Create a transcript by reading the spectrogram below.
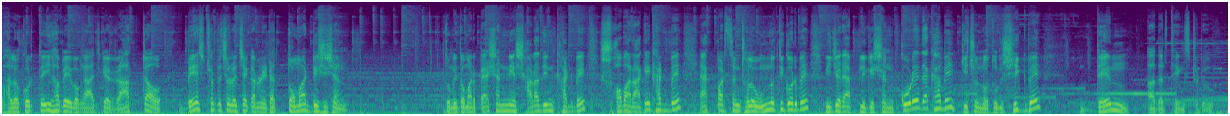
ভালো করতেই হবে এবং আজকের রাতটাও বেস্ট হতে চলেছে কারণ এটা তোমার ডিসিশন তুমি তোমার প্যাশন নিয়ে সারাদিন খাটবে, সবার আগে খাটবে, এক পার্সেন্ট হলেও উন্নতি করবে, নিজের অ্যাপ্লিকেশন করে দেখাবে, কিছু নতুন শিখবে then other things to do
